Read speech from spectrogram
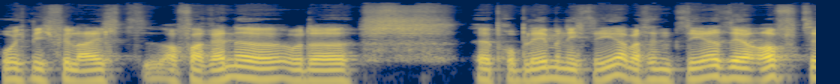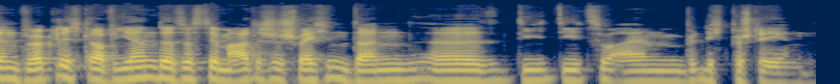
wo ich mich vielleicht auch verrenne oder, äh, Probleme nicht sehe, aber es sind sehr, sehr oft sind wirklich gravierende systematische Schwächen dann, äh, die die zu einem Nicht-Bestehen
